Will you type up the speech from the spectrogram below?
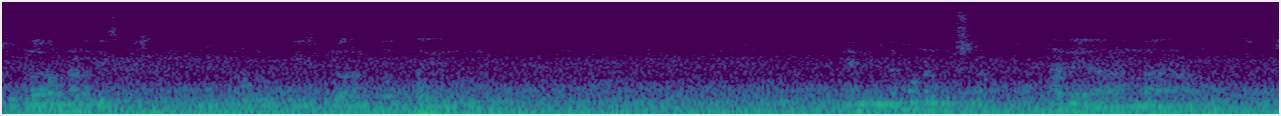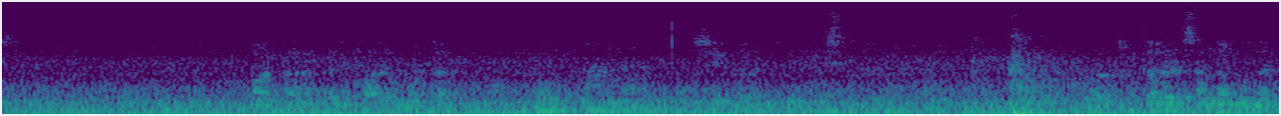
శుక్రవారం నాడు తీసుకొచ్చాను ఇప్పుడు ఈ శుక్రవారంకు పదిహేను రోజులు. నేను నిన్న మొన్న చూసిన. అది అన్న. మా అక్కడ ఫాదర్ మోతారు శేఖర్ అని వాళ్ళ చుట్టాల సంఘం ముందాక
